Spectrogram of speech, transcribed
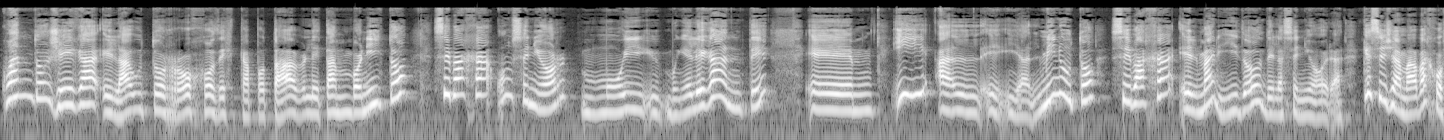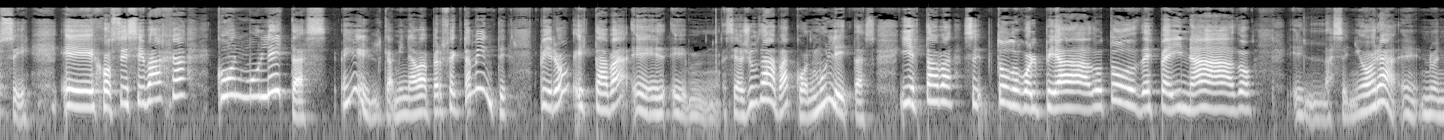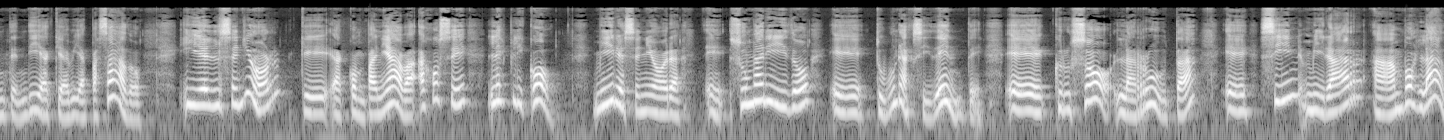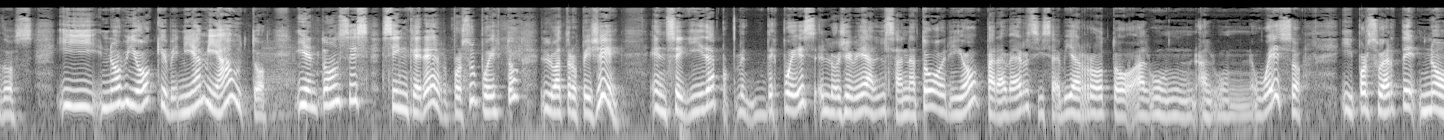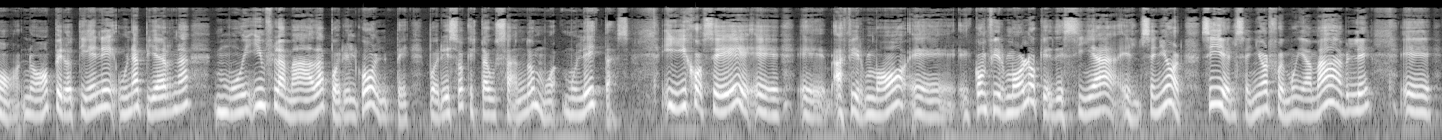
Cuando llega el auto rojo descapotable tan bonito, se baja un señor muy, muy elegante em, y, al, eh, y, al, minuto se baja el marido de la señora, que se llamaba José. Eh, José se baja con muletas. Él caminaba perfectamente, pero estaba, eh, em, se ayudaba con muletas y estaba todo golpeado, todo despeinado. La señora eh, no entendía qué había pasado y el señor que acompañaba a José le explicó mire señora, eh, su marido eh, tuvo un accidente, eh, cruzó la ruta sin mirar a ambos lados. Y no vio que venía mi auto. Y entonces sin querer, por supuesto, lo atropellé. Enseguida, después lo llevé al sanatorio para ver si se había roto algún, algún hueso y por suerte no, no, pero tiene una pierna muy inflamada por el golpe, por eso que está usando muletas. Y José eh, eh, afirmó, eh, confirmó lo que decía el Señor. Sí, el Señor fue muy amable,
